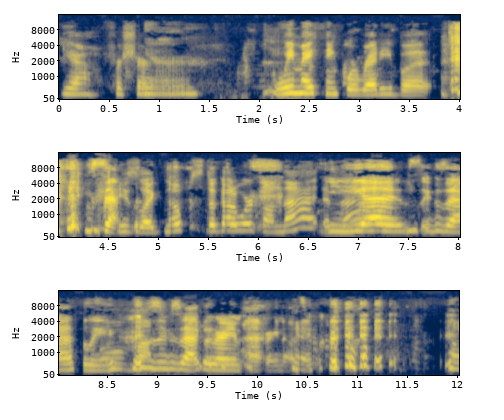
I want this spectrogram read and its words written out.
Yeah, for sure. Yeah we may think we're ready, but exactly. he's like, nope, still got to work on that, that. Yes, exactly. Oh, That's exactly where I'm at right now.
